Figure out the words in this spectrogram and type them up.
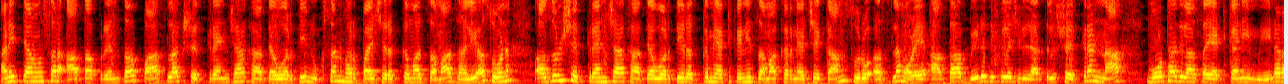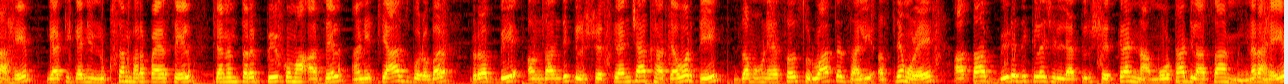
आणि त्यानुसार आतापर्यंत पाच लाख शेतकऱ्यांच्या खात्यावरती नुकसान भरपाईची रक्कम जमा झाली असून अजून शेतकऱ्यांच्या खात्यावरती रक्कम या ठिकाणी जमा करण्याचे काम सुरू असल्यामुळे आता बीड देखील जिल्ह्यातील शेतकऱ्यांना मोठा दिलासा या ठिकाणी मिळणार आहे. या ठिकाणी नुकसान भरपाई असेल त्यानंतर पीक विमा असेल आणि त्याचबरोबर रब्बी अनुदान देखील शेतकऱ्यांच्या खात्यावरती जमा होण्यास सुरुवात झाली असल्यामुळे आता बीड देखील जिल्ह्यातील शेतकऱ्यांना मोठा दिलासा मिळणार आहे.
